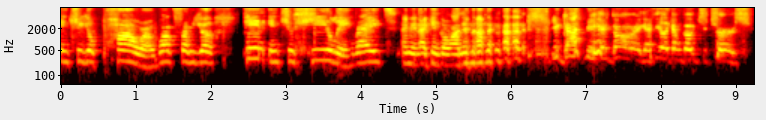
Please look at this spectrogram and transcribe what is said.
into your power. Walk from your pain into healing, right? I mean, I can go on and on and on. You got me here going. I feel like I'm going to church.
